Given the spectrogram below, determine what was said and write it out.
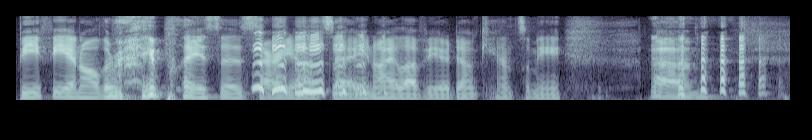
beefy in all the right places. Sorry, Beyonce. you know I love you. Don't cancel me. Um,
